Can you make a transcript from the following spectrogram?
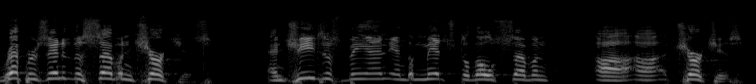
represented the seven churches. And Jesus being in the midst of those seven uh, uh, churches.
